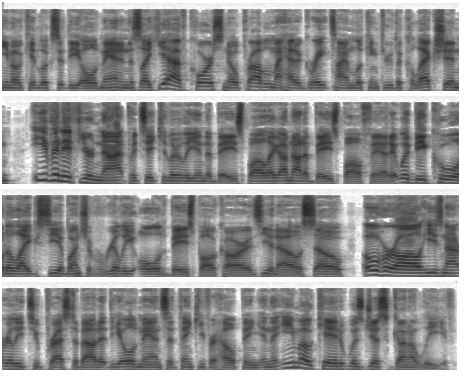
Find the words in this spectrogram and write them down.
emo kid looks at the old man and is like, Yeah, of course, no problem. I had a great time looking through the collection. Even if you're not particularly into baseball, like I'm not a baseball fan, it would be cool to like see a bunch of really old baseball cards, you know. So overall, he's not really too pressed about it. The old man said, Thank you for helping. And the emo kid was just gonna leave.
